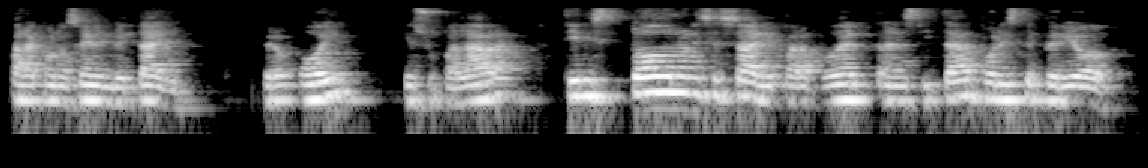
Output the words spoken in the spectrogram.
para conocer en detalle. Pero hoy, en su palabra, tienes todo lo necesario para poder transitar por este periodo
